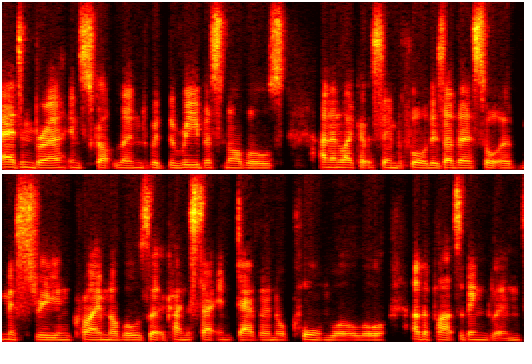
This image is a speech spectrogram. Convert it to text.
Edinburgh in Scotland with the Rebus novels. And then, like I was saying before, there's other sort of mystery and crime novels that are kind of set in Devon or Cornwall or other parts of England.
